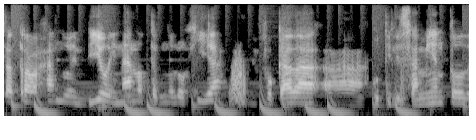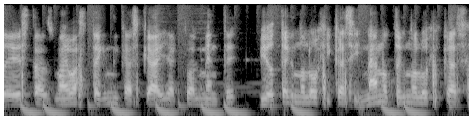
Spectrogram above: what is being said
Está trabajando en bio y nanotecnología enfocada a utilizamiento de estas nuevas técnicas que hay actualmente, biotecnológicas y nanotecnológicas,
